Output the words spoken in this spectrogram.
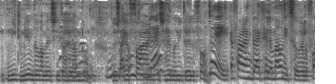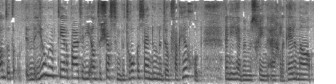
Niet minder dan mensen die het al heel lang doen. niet. Dus ervaring blijkt- is helemaal niet relevant. Nee, ervaring blijkt helemaal niet zo relevant. Het, de jonge therapeuten die enthousiast en betrokken zijn, doen het ook vaak heel goed. En die hebben misschien eigenlijk helemaal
